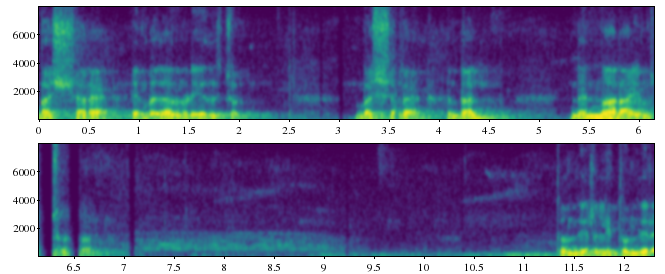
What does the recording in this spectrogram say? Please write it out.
பஷ்ஷர என்பது அதனுடைய எதிர்ச்சொல் பஷ்ஷர என்றால் நன்மாராயம் சொன்னான். துந்திர லி துந்திர.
